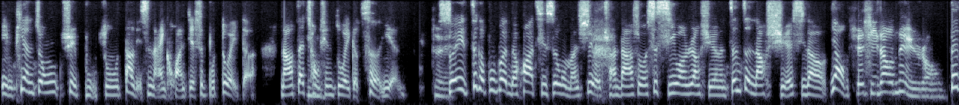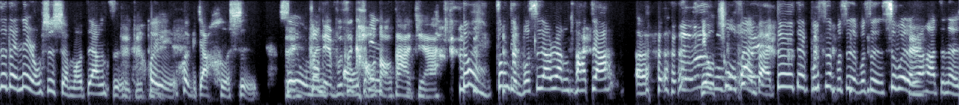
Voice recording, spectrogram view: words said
影片中去补足，到底是哪一个环节是不对的，然后再重新做一个测验。嗯、对，所以这个部分的话，其实我们是有传达说，是希望让学员们真正到学习到要学习到内容。对对对，内容是什么？这样子会对对对会比较合适。所以我们重点不是考倒大家，对，重点不是要让大家。呃，有触犯吧？对对对，不是不是不是，是为了让他真的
